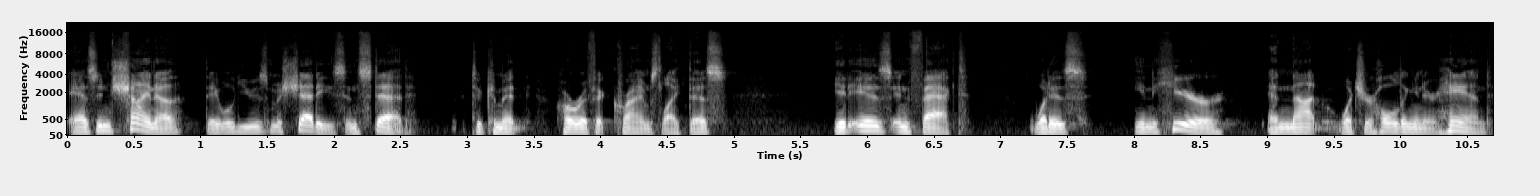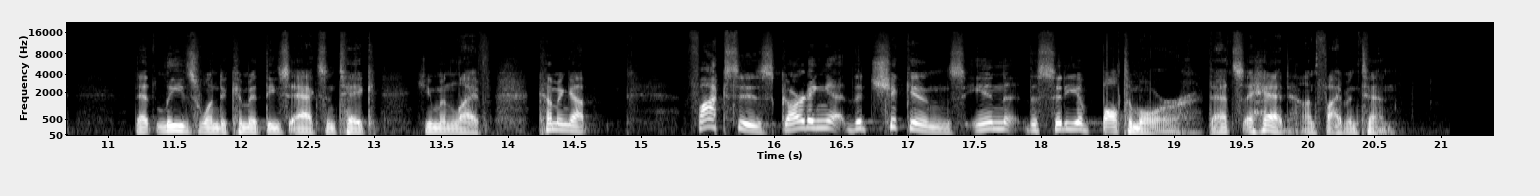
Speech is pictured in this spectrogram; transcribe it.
As in China, they will use machetes instead to commit horrific crimes like this. It is, in fact, what is in here and not what you're holding in your hand that leads one to commit these acts and take human life. Coming up, foxes guarding the chickens in the city of Baltimore. That's ahead on 5 and 10.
